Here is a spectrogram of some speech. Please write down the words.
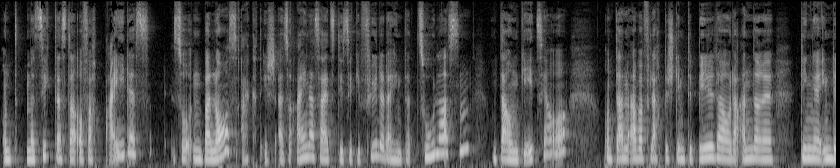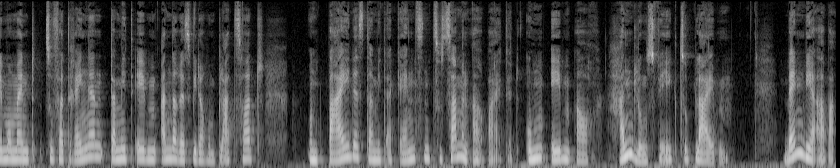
Und man sieht, dass da einfach beides so ein Balanceakt ist. Also einerseits diese Gefühle dahinter zulassen, und darum geht's ja auch, und dann aber vielleicht bestimmte Bilder oder andere Dinge in dem Moment zu verdrängen, damit eben anderes wiederum Platz hat und beides damit ergänzend zusammenarbeitet, um eben auch handlungsfähig zu bleiben. Wenn wir aber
